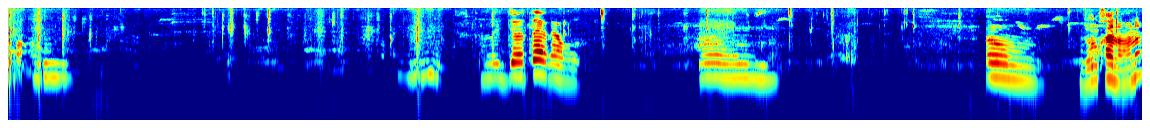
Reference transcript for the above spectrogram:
না হুম কাচ্চিটা আলু ঝোল খায় না মানে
